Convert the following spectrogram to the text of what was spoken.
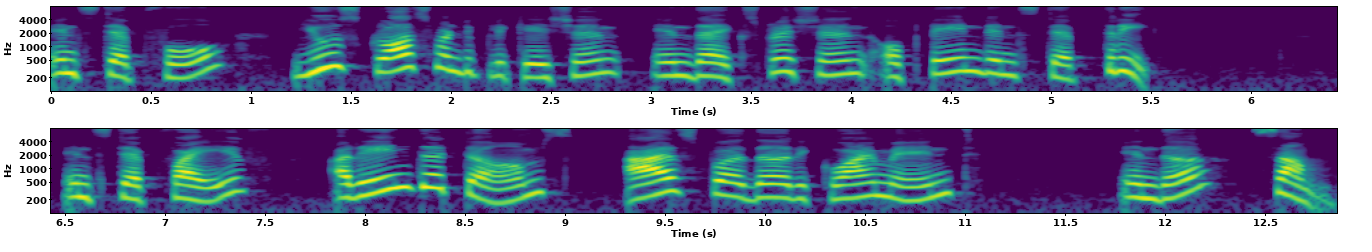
In step 4, use cross multiplication in the expression obtained in step 3. In step 5, arrange the terms as per the requirement in the sum.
